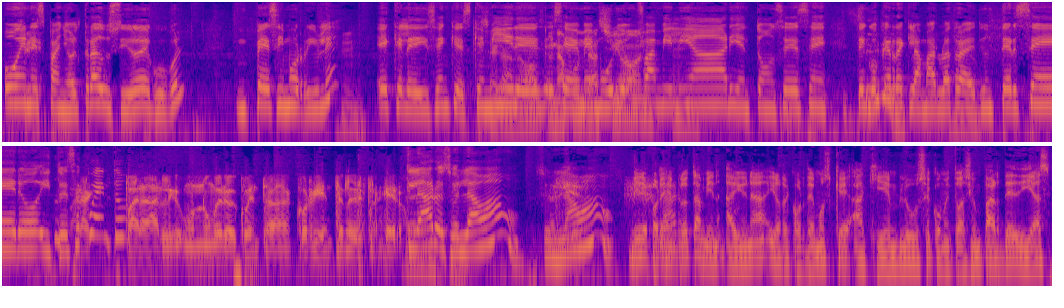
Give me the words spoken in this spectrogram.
o en Sí. español traducido de Google, pésimo, horrible, eh, que le dicen que es que Se mire, ganó, que una se me murió un fundación. familiar y entonces eh, tengo que reclamarlo a través de un tercero y todo ese para, cuento. para darle un número de cuenta corriente en el extranjero Claro, eso es lavado, eso es Así es. lavado. Mire, por Claro. ejemplo, también hay una, y recordemos que aquí en Blue se comentó hace un par de días,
